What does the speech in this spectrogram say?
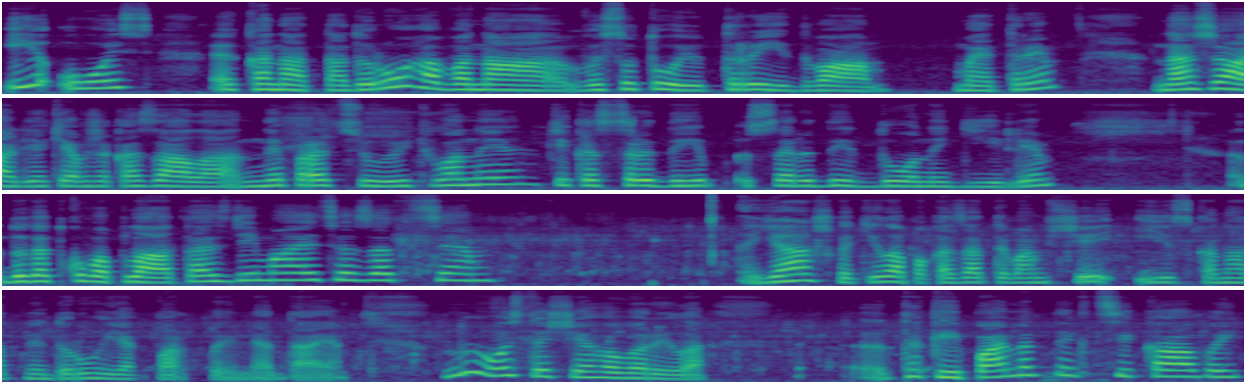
І ось е, канатна дорога, вона висотою 3,2 метри. На жаль, як я вже казала, не працюють вони тільки з середи, середи до неділі. Додаткова плата здіймається за це. Я ж хотіла показати вам ще і з канатної дороги, як парк виглядає. Ну, ось те, що я говорила. Е, Такий пам'ятник цікавий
